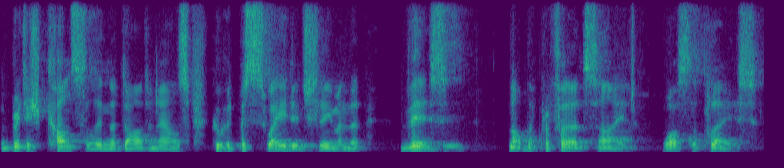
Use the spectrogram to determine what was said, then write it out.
the British consul in the Dardanelles, who had persuaded Schliemann that this not the preferred site, was the place.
